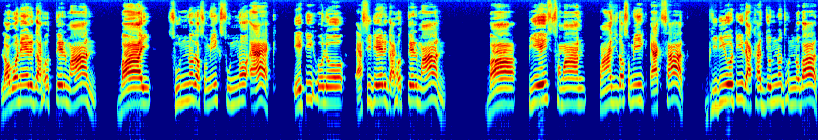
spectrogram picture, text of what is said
লবণের গাঢ়ত্বের মান বাই শূন্য দশমিক শূন্য এক। এটি হলো অ্যাসিডের গাঢ়ত্বের মান বা পিএইচ সমান পাঁচ দশমিক এক সাত। ভিডিওটি দেখার জন্য ধন্যবাদ।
